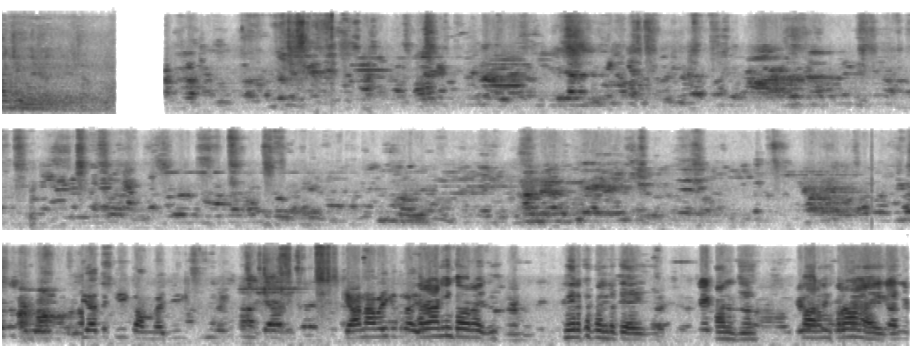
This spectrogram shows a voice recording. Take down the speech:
ਹਾਂਜੀ ਹੋ ਗਿਆ ਅੱਜ ਕੀ ਕੰਮ ਹੈ ਜੀ? ਕੀ ਨਾਮ ਹੈ ਕਿਧਰ ਆਏ? ਰਾਣੀ ਕੌਰ ਹੈ ਜੀ। ਮੇਰੇ ਕੇ ਪਿੰਡ ਤੇ ਆਈ ਜੀ। ਹਾਂਜੀ। ਫਾਰਮ ਭਰਾਉਣ ਆਈ ਜੀ।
